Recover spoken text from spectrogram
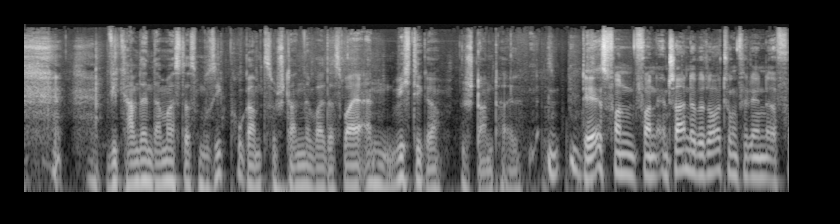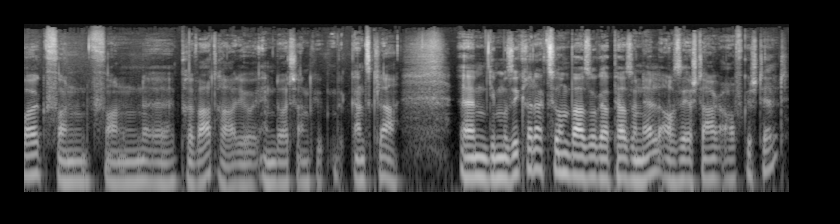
Wie kam denn damals das Musikprogramm zustande? Weil das war ja ein wichtiger Bestandteil. Der ist von, von entscheidender Bedeutung für den Erfolg von, von äh, Privatradio in Deutschland, ganz klar. Ähm, die Musikredaktion war sogar personell auch sehr stark aufgestellt.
